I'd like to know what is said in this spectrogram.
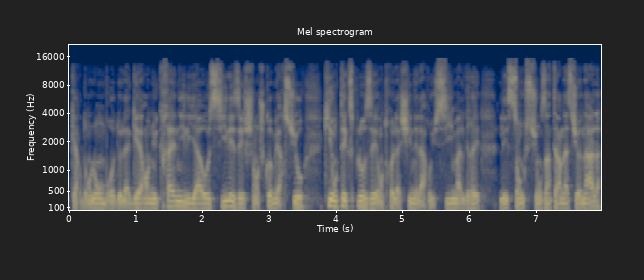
car dans l'ombre de la guerre en Ukraine, il y a aussi les échanges commerciaux qui ont explosé entre la Chine et la Russie. Malgré les sanctions internationales,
